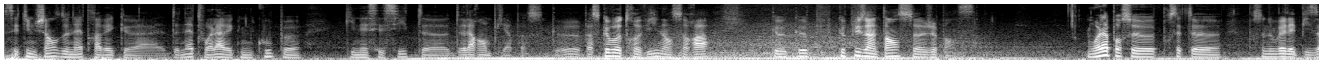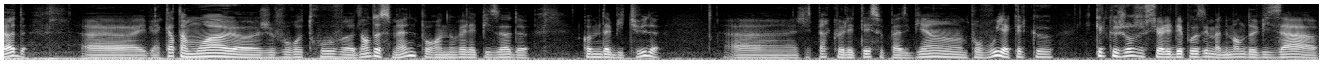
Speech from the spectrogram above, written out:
c'est une chance de naître avec de naître voilà avec une coupe qui nécessite de la remplir parce que parce que votre vie n'en sera que, plus intense je pense voilà pour ce pour cette pour ce nouvel épisode euh, et bien, quant à moi, euh, je vous retrouve dans deux semaines pour un nouvel épisode comme d'habitude. Euh, j'espère que l'été se passe bien pour vous. Il y a quelques, quelques jours, je suis allé déposer ma demande de visa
